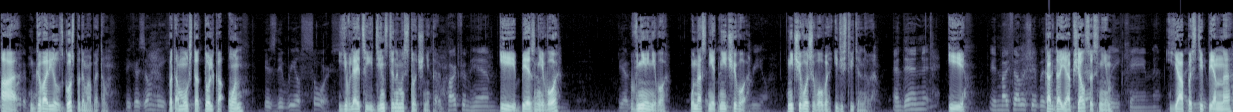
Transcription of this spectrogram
а говорил с Господом об этом, потому что только Он является единственным источником. И без Него, вне Него, у нас нет ничего, ничего живого и действительного. И когда я общался с Ним, я постепенно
